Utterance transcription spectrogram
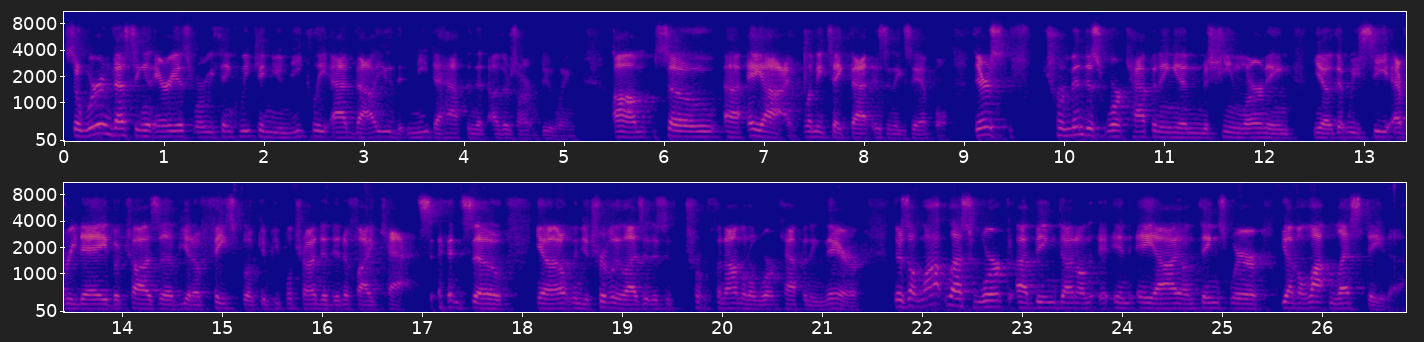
So we're investing in areas where we think we can uniquely add value that need to happen that others aren't doing. Um, so uh, AI, let me take that as an example. There's tremendous work happening in machine learning, you know, that we see every day because of, you know, Facebook and people trying to identify cats. And so, you know, when you trivialize it, there's phenomenal work happening there. There's a lot less work uh, being done on in AI on things where you have a lot less data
